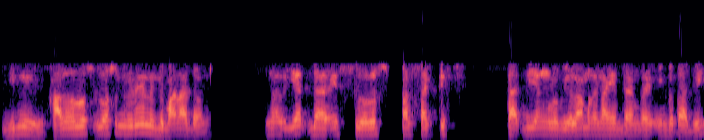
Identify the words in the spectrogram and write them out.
gini, kalau lu, lu sendiri nih gimana Don? Ngelihat dari seluruh perspektif tadi yang lu bilang mengenai brand-brand Indo tadi,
